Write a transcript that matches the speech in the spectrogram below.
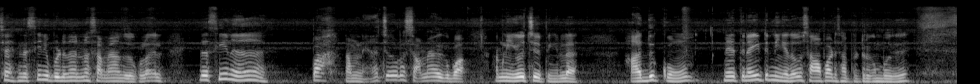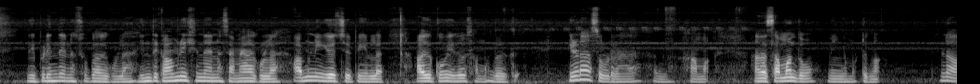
சே இந்த சீன் இப்படி தான் இன்னும் செமையாக இருந்ததுக்குள்ள இல்லை இந்த சீனு பா நம்ம நினச்சதோட செமையாக இருக்குப்பா அப்படின்னு யோசிச்சிருப்பீங்கல்ல அதுக்கும் நேற்று நைட்டு நீங்கள் ஏதோ சாப்பாடு சாப்பிட்டுட்டு இருக்கும்போது இது இப்படி இருந்தால் என்ன சூப்பராக இருக்குல்ல இந்த காம்பினேஷன் தான் என்ன செமையாக இருக்குல்ல அப்படின்னு நீங்கள் யோசிச்சிருப்பீங்கல்ல அதுக்கும் ஏதோ சம்மந்தம் இருக்குது என்னடா சொல்கிற ஆமாம் அந்த சம்மந்தம் நீங்கள் மட்டும்தான். என்னடா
